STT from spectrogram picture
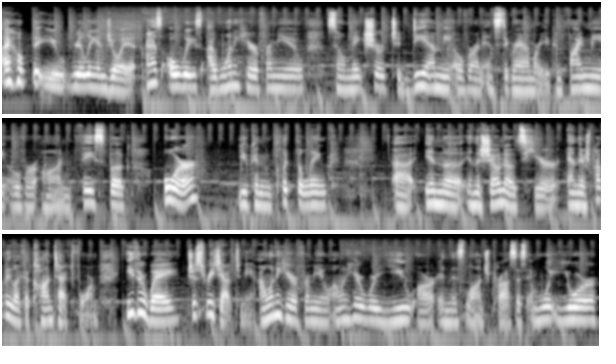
I hope that you really enjoy it. As always, I want to hear from you, so make sure to DM me over on Instagram, or you can find me over on Facebook, or you can click the link uh, in the in the show notes here and there's probably like a contact form. Either way just reach out to me. I want to hear from you. I want to hear where you are in this launch process and what you're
